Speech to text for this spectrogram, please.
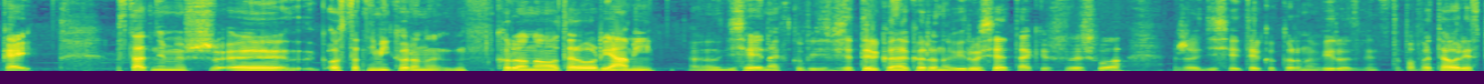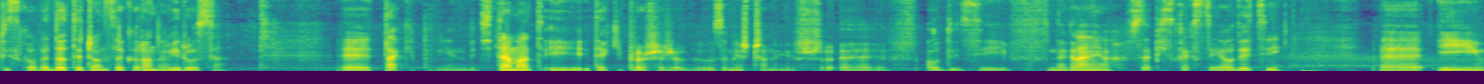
Okej. Ostatnim już, e, ostatnimi koron, koronoteoriami. E, dzisiaj jednak skupiliśmy się tylko na koronawirusie. Tak już wyszło, że dzisiaj tylko koronawirus, więc topowe teorie spiskowe dotyczące koronawirusa. E, taki powinien być temat i taki proszę, żeby był zamieszczony już e, w audycji, w nagraniach, w zapiskach z tej audycji. E, I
